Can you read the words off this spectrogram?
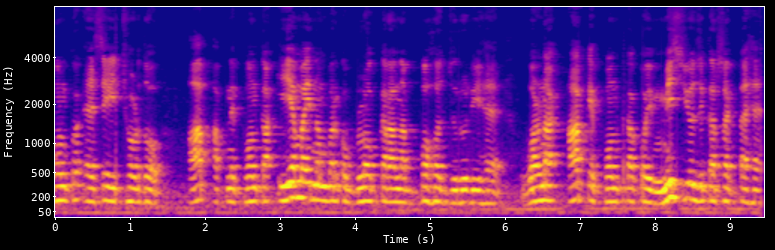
फ़ोन को ऐसे ही छोड़ दो। आप अपने फ़ोन का ईएमआई नंबर को ब्लॉक कराना बहुत ज़रूरी है, वरना आपके फ़ोन का कोई मिस यूज़ कर सकता है।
